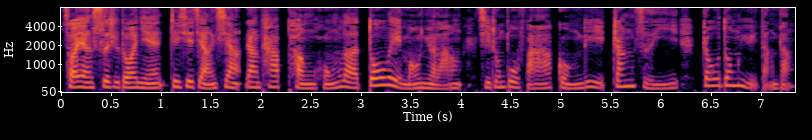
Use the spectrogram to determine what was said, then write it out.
从影四十多年，这些奖项让他捧红了多位谋女郎，其中不乏巩俐、章子怡、周冬雨等等。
